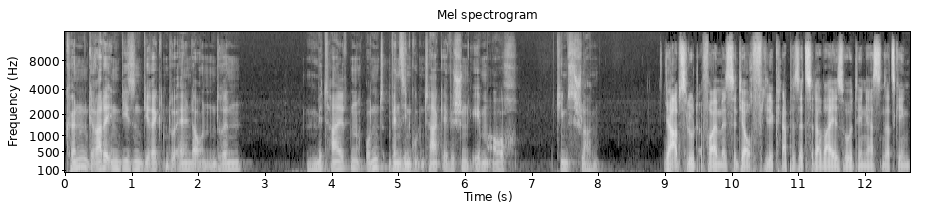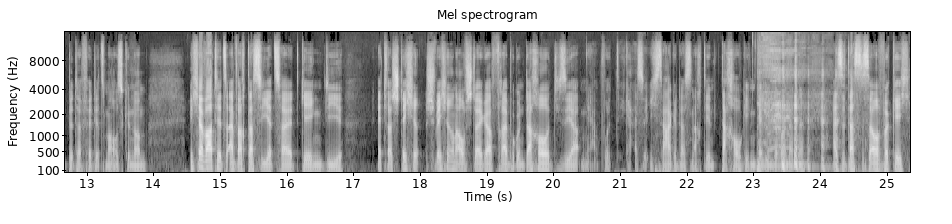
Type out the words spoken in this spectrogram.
können gerade in diesen direkten Duellen da unten drin mithalten und, wenn sie einen guten Tag erwischen, eben auch Teams schlagen. Ja, absolut. Vor allem, es sind ja auch viele knappe Sätze dabei, so den ersten Satz gegen Bitterfeld jetzt mal ausgenommen. Ich erwarte jetzt einfach, dass sie jetzt halt gegen die etwas schwächeren Aufsteiger Freiburg und Dachau, die sie ja, ja, also ich sage das, nachdem Dachau gegen Berlin gewonnen hat. Ne? Also das ist auch wirklich,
